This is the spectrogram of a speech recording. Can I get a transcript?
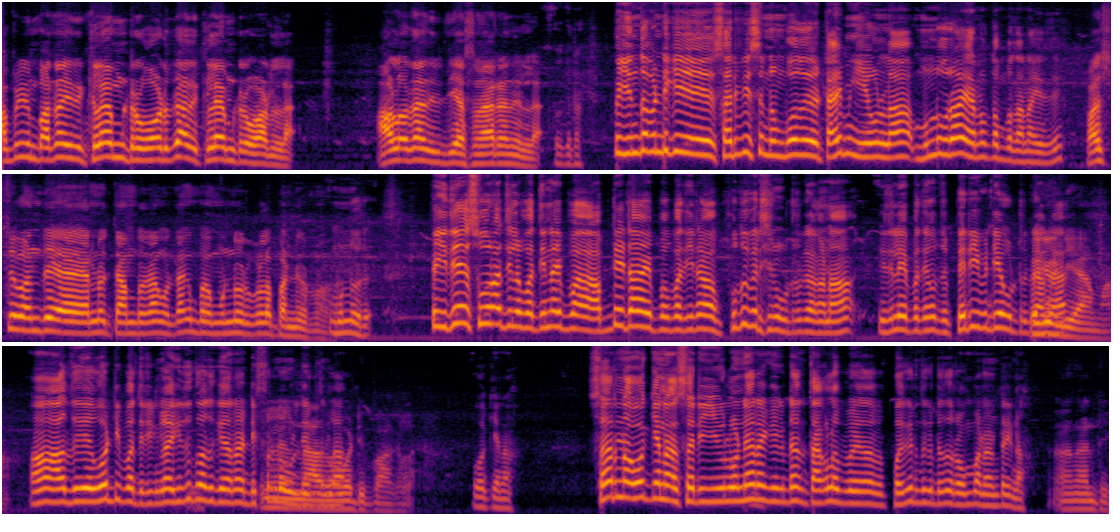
அப்படின்னு பார்த்தா இது கிலோமீட்டர் ஓடுது அது கிலோமீட்டர் ஓடல. அவ்வளோதான் வித்தியாசம் வேறு எதுவும் இல்லை. ஓகேண்ணா இப்போ இந்த வண்டிக்கு சர்வீஸ்னும் போது டைமிங் எவ்வளோ முந்நூறுவா இரநூத்தம்பதாண்ணா இது? ஃபஸ்ட்டு வந்து இரநூத்தி ஐம்பது தான் கொடுத்தாங்க இப்போ முந்நூறுக்குள்ளே பண்ணிடணும். முந்நூறு. இப்போ இதே சூராஜில் பார்த்தீங்கன்னா இப்போ அப்டேட்டாக இப்போ பார்த்தீங்கன்னா புது வெர்ஷன் விட்ருக்காங்கண்ணா இதில் பார்த்தீங்கன்னா கொஞ்சம் பெரிய வண்டியாக விட்ருக்காங்க ஆமாம் ஆ அது ஓட்டி பார்த்துருக்கீங்களா இதுக்கும் அதுக்கு எதனா டிஃப்ரெண்ட் நான் ஓட்டி பார்க்கல. ஓகேண்ணா சார்ண்ணா ஓகேண்ணா சரி இவ்வளோ நேரம் எங்ககிட்ட தகவலை பகிர்ந்துக்கிட்டது ரொம்ப நன்றிண்ணா. நன்றி.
